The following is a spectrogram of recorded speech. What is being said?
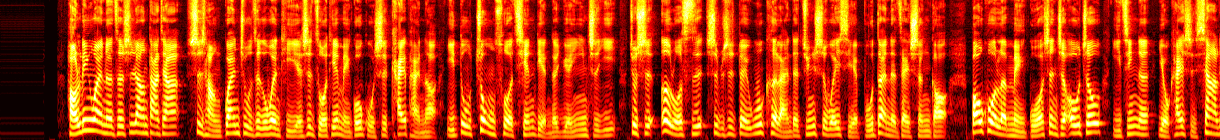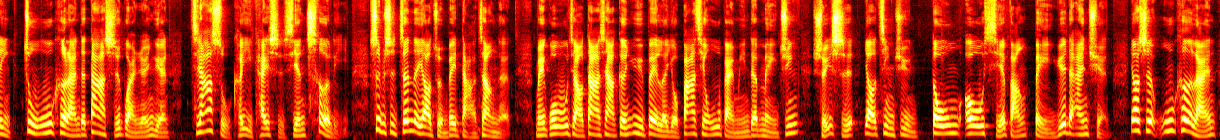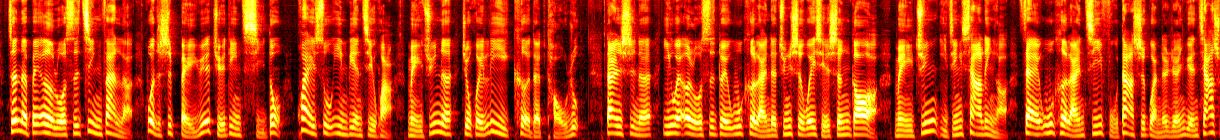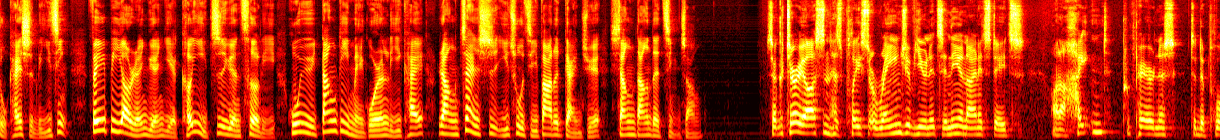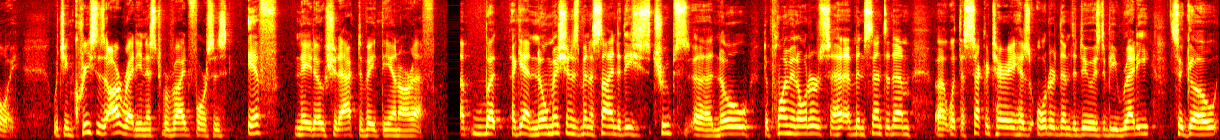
好，另外呢，则是让大家市场关注这个问题，也是昨天美国股市开盘呢一度重挫千点的原因之一，就是俄罗斯是不是对乌克兰的军事威胁不断的在升高，包括了美国甚至欧洲已经呢有开始下令驻乌克兰的大使馆人员家属可以开始先撤离，是不是真的要准备打仗呢？美国五角大厦更预备了有八千五百名的美军，随时要进军东欧协防北约的安全。要是乌克兰真的被俄罗斯进犯了，或者是北约决定启动快速应变计划，美军呢就会立刻的投入。但是呢，因为俄罗斯对乌克兰的军事威胁升高啊，美军已经下令啊，在乌克兰基辅大使馆的人员家属开始离境，非必要人员也可以自愿撤离，呼吁当地美国人离开，让战事一触即发的感觉相当的紧张。Secretary Austin has placed a range of units in the United States on a heightened preparedness to deploy, which increases our readiness to provide forces if NATO should activate the NRF. Uh, but again, no mission has been assigned to these troops. Uh, no deployment orders have been sent to them. Uh, what the secretary has ordered them to do is to be ready to go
